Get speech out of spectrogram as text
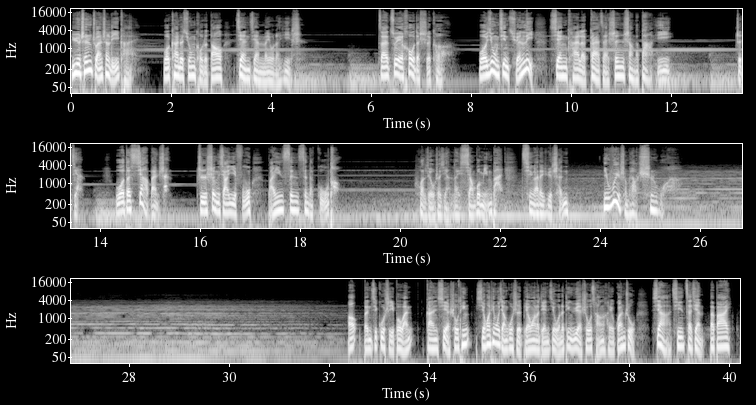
雨辰转身离开，我看着胸口的刀，渐渐没有了意识。在最后的时刻。我用尽全力掀开了盖在身上的大衣，只见我的下半身只剩下一副白森森的骨头。我流着眼泪，想不明白，亲爱的雨辰，你为什么要吃我啊？好，本期故事已播完，感谢收听。喜欢听我讲故事，别忘了点击我的订阅、收藏还有关注。下期再见，拜拜。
